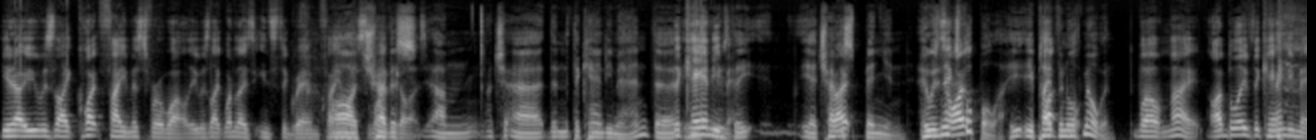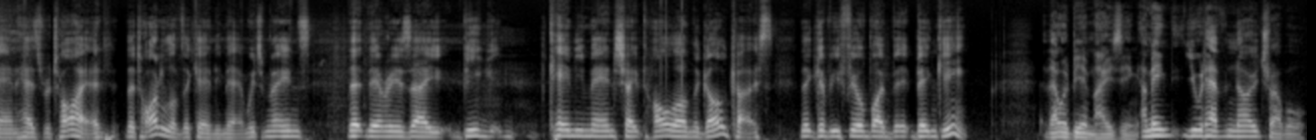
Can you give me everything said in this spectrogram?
You know, he was like quite famous for a while. He was like one of those Instagram famous Oh, Travis, guys. um, uh, the the Candy Man, the The Candy Man. the- yeah, Travis Beynon, who was an So ex I- footballer. He, he played I- for North Melbourne. Well, mate, I believe the Candyman has retired the title of the Candyman, which means that there is a big Candyman shaped hole on the Gold Coast that could be filled by B- Ben King. That would be amazing. I mean, you would have no trouble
